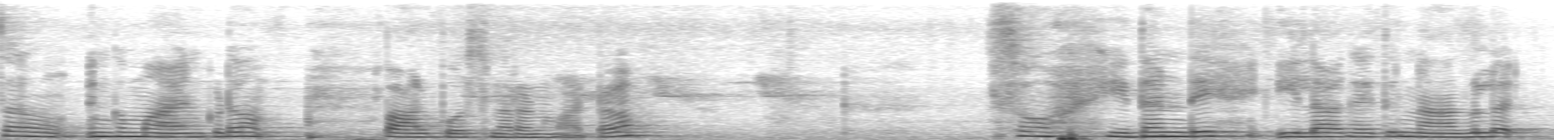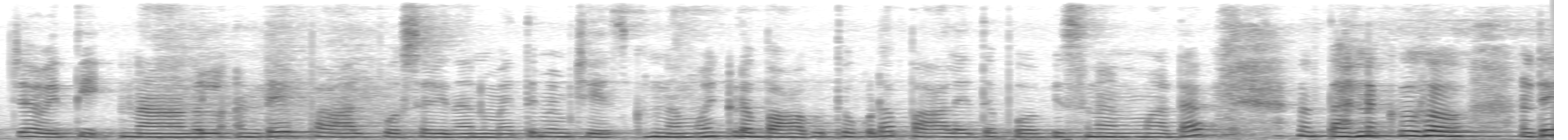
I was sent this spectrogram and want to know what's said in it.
సో ఇంకా మా ఆయన కూడా పాలు పోస్తున్నారనమాట సో ఇదండి. ఇలాగైతే నాగుల చవితి నాగులు అంటే పాలు పోసే విధానం అయితే మేము చేసుకున్నాము. ఇక్కడ బాబుతో కూడా పాలు అయితే పోపిస్తున్నాను అనమాట తనకు అంటే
